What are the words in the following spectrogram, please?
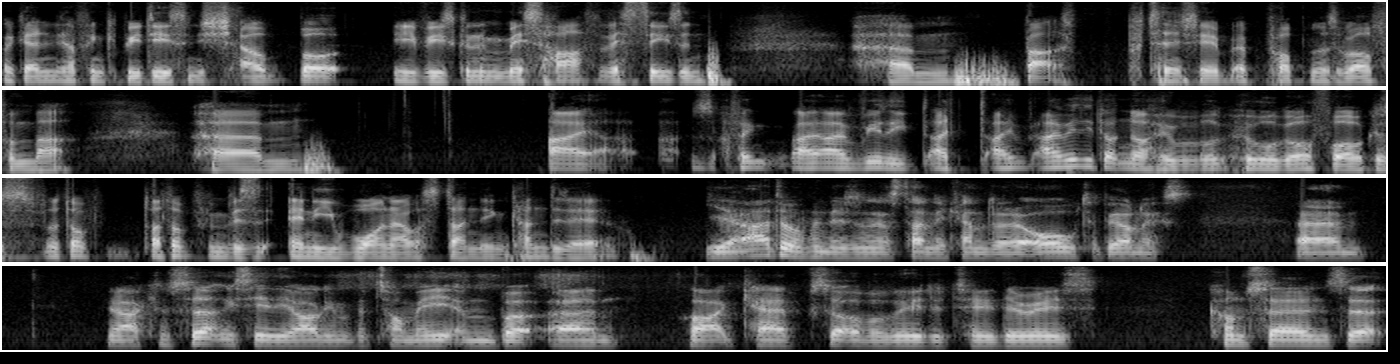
again, I think could be a decent shout, but he's going to miss half of this season, um, that's potentially a problem as well from that. Um, I I think I, I really I, I really don't know who will, who will go for because I don't I don't think there's any one outstanding candidate. Yeah, I don't think there's an outstanding candidate at all, to be honest. Um, you know, I can certainly see the argument for Tom Heaton, but um, like Kev sort of alluded to, there is concerns that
